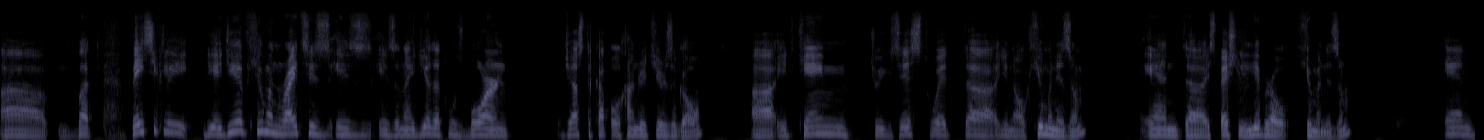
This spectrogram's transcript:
Uh, but basically, the idea of human rights is, is, is an idea that was born just a couple of hundred years ago. Uh, it came to exist with uh, you know humanism and uh, especially liberal humanism and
